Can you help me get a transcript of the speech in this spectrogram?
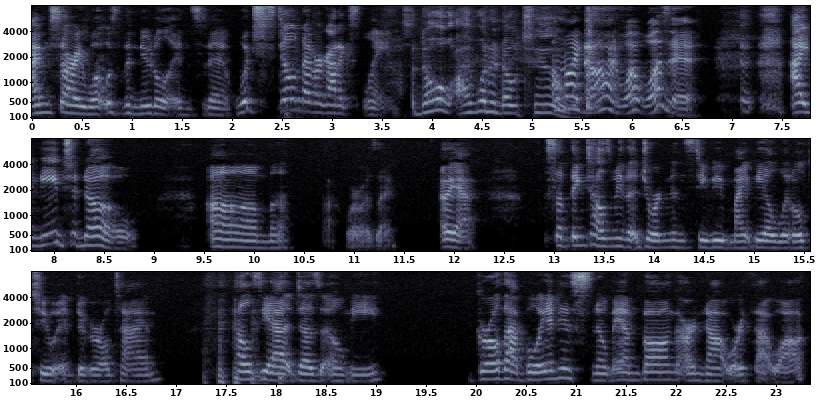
I'm sorry, what was the noodle incident? Which still never got explained. no, I want to know too. Oh my god, what was it? I need to know. Um, where was I? Oh yeah, something tells me that Jordan and Stevie might be a little too into girl time. Hell's yeah, it does owe me. Girl, that boy and his snowman bong are not worth that walk.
